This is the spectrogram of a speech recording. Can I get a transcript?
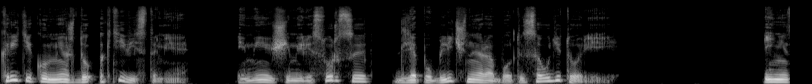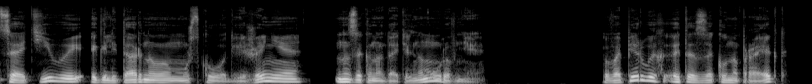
критику между активистами, имеющими ресурсы для публичной работы с аудиторией. Инициативы эгалитарного мужского движения на законодательном уровне. Во-первых, это законопроект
